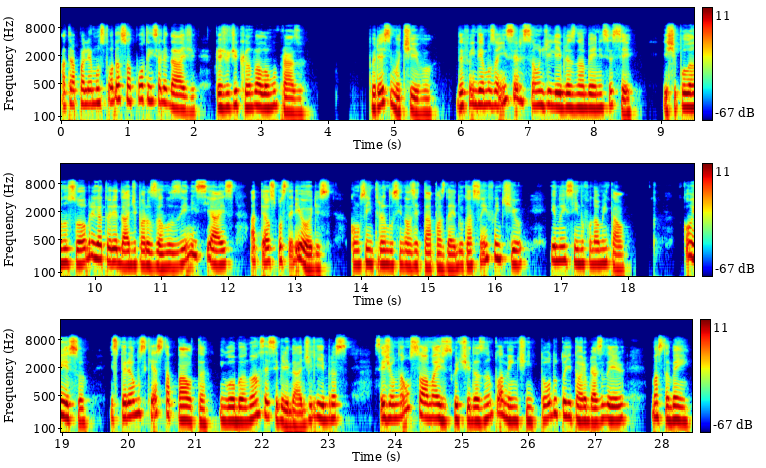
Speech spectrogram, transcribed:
atrapalhamos toda a sua potencialidade, prejudicando a longo prazo. Por esse motivo, defendemos a inserção de Libras na BNCC, estipulando sua obrigatoriedade para os anos iniciais até os posteriores, concentrando-se nas etapas da educação infantil e no ensino fundamental. Com isso, Esperamos que esta pauta, englobando a acessibilidade de Libras, sejam não só mais discutidas amplamente em todo o território brasileiro, mas também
